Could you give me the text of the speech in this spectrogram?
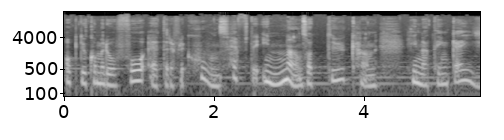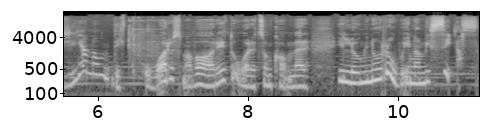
och du kommer då få ett reflektionshäfte innan så att du kan hinna tänka igenom ditt år som har varit och året som kommer i lugn och ro innan vi ses.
